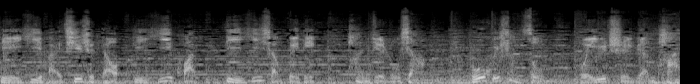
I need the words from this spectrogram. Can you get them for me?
第一百七十条第一款第一项规定，判决如下：驳回上诉，维持原判。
